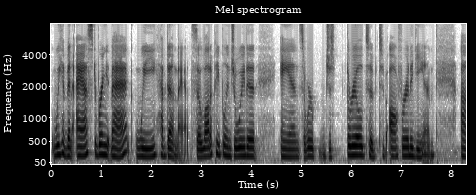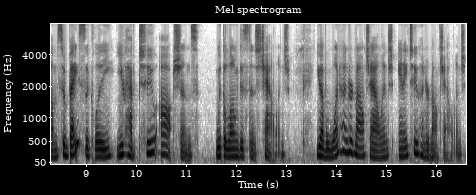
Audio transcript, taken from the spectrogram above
we have been asked to bring it back, we have done that. So a lot of people enjoyed it, and so we're just thrilled to to offer it again. Um, so basically, you have two options with a long distance challenge. You have a 100 mile challenge and a 200 mile challenge.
